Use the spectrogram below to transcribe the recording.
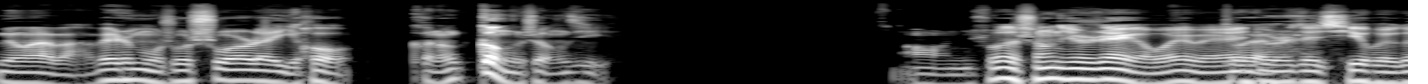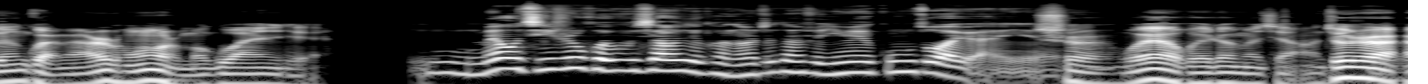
明白吧？为什么我说说出来以后可能更生气？哦，你说的生气是这个，我以为就是这期会跟拐卖儿童有什么关系。嗯，没有及时回复消息，可能真的是因为工作原因。是，我也会这么想。就是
